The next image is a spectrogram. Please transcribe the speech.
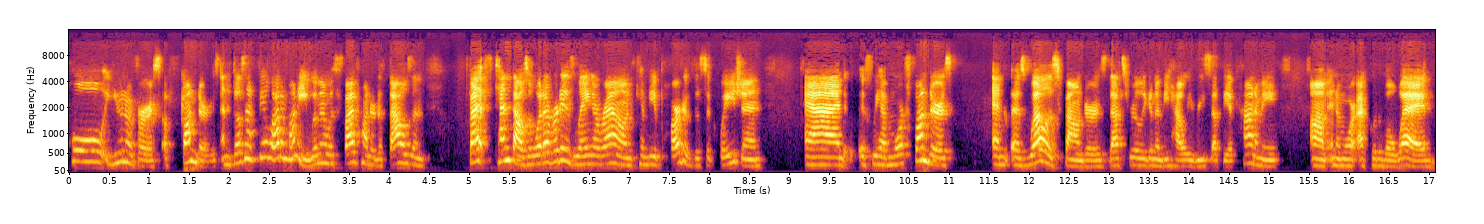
whole universe of funders. And it doesn't have to be a lot of money. Women with 500, 1,000, 10,000, whatever it is laying around can be a part of this equation. And if we have more funders and as well as founders, that's really going to be how we reset the economy um, in a more equitable way.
